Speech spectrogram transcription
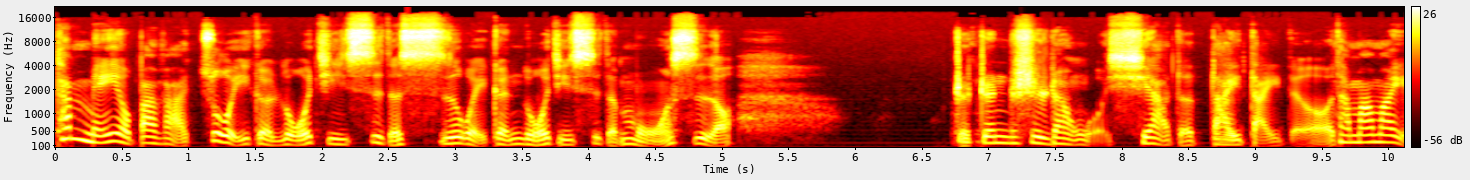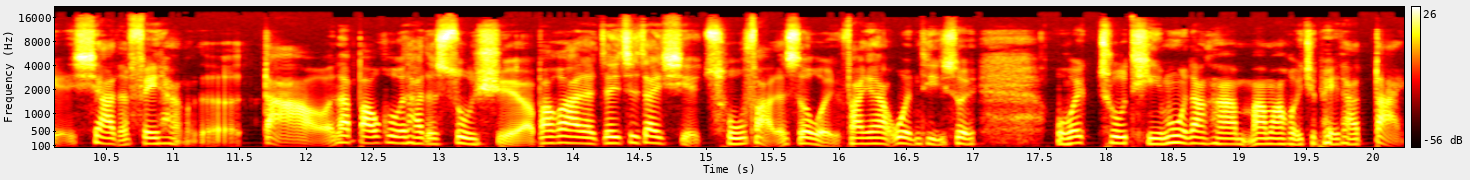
他没有办法做一个逻辑式的思维跟逻辑式的模式哦。这真的是让我吓得呆呆的哦，他妈妈也吓得非常的大哦。那包括他的数学哦，包括他的这一次在写除法的时候，我发现他问题，所以我会出题目让他妈妈回去陪他带。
